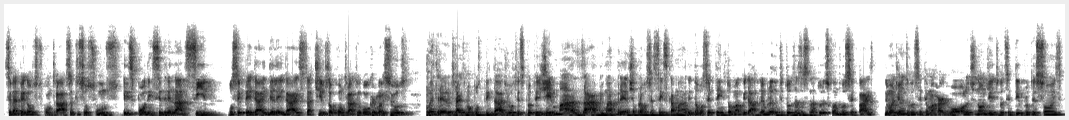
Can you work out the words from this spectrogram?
você vai pegar os seus contratos, aqui os seus fundos, eles podem ser drenados se você pegar e delegar esses ativos ao contrato Invoker malicioso o Ethereum traz uma possibilidade de você se proteger, mas abre uma brecha para você ser escamado. Então você tem que tomar cuidado. Lembrando que todas as assinaturas, quando você faz, não adianta você ter uma hard wallet, não adianta você ter proteções,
